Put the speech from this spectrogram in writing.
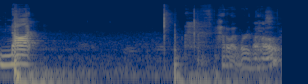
not? How do I word A this? hoe?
